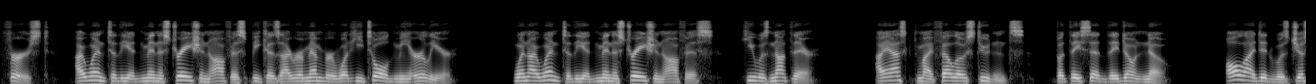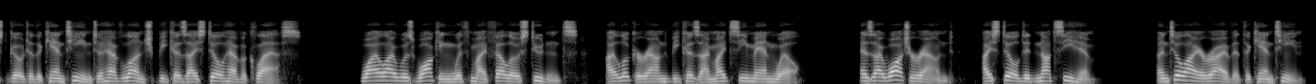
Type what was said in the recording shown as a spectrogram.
First, I went to the administration office because I remember what he told me earlier. When I went to the administration office, he was not there. I asked my fellow students, but they said they don't know. All I did was just go to the canteen to have lunch because I still have a class. While I was walking with my fellow students, I look around because I might see Manuel. As I watch around, I still did not see him. Until I arrive at the canteen.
